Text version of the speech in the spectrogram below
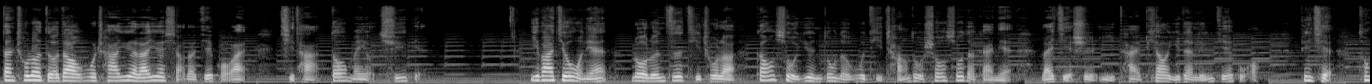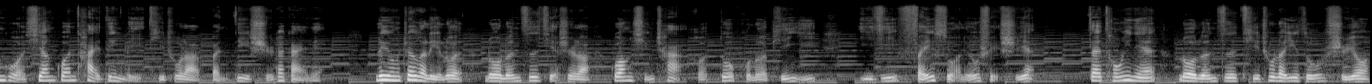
但除了得到误差越来越小的结果外，其他都没有区别。一八九五年，洛伦兹提出了高速运动的物体长度收缩的概念，来解释以太漂移的零结果，并且通过相关态定理提出了本地时的概念。利用这个理论，洛伦兹解释了光行差和多普勒平移，以及斐索流水实验。在同一年，洛伦兹提出了一组使用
